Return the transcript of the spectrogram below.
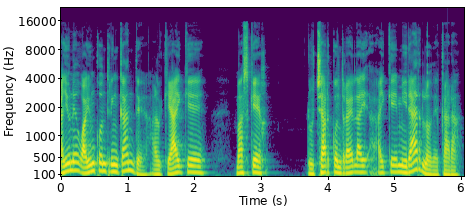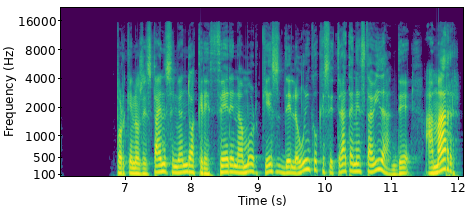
hay un ego, hay un contrincante al que hay que, más que luchar contra él, hay que mirarlo de cara. Porque nos está enseñando a crecer en amor, que es de lo único que se trata en esta vida, de amar,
